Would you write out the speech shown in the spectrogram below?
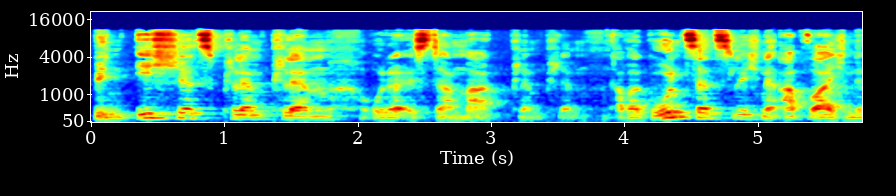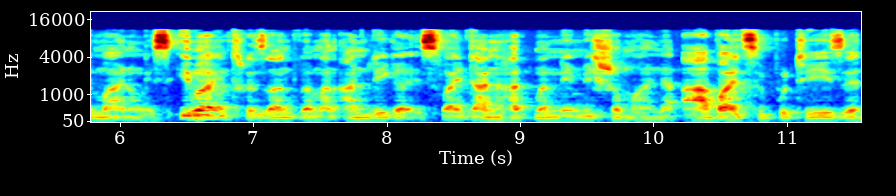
bin ich jetzt plemplem oder ist der Markt plemplem? Aber grundsätzlich eine abweichende Meinung ist immer interessant, wenn man Anleger ist, weil dann hat man nämlich schon mal eine Arbeitshypothese,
